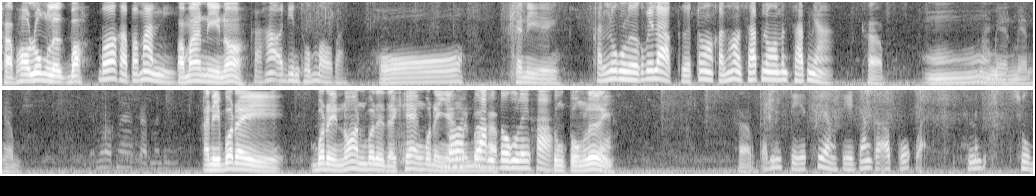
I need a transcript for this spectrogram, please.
ครับเฮาลงเลิกบ่บ่ค่ะประมาณนี้ประมาณนี้เนาะค่ะเฮาเอาดินถมเอาบาดโอ้แค่นี้เองคันลงเลิกเวลาเกิดนอคันเฮาซับนอมันซับหญ้าครับอืมประมาณแมนี้นแมนครับอันนี้บ่ได้บ่ได้นอนบ่ได้แต่แข้งบ่ได้หยังบ่แมันบ่ตั้งครับตรงเลยค่ะตรงๆเลยจ้ะครับก็มีเศษเฟืองเศษหยังก็เอาปกไว้ให้มันซุ่ม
